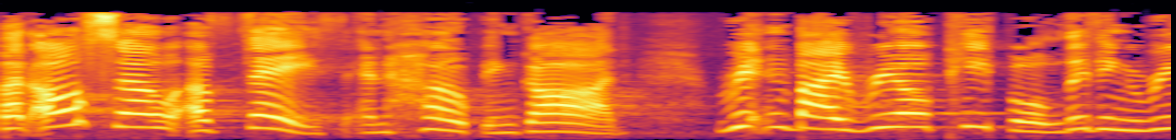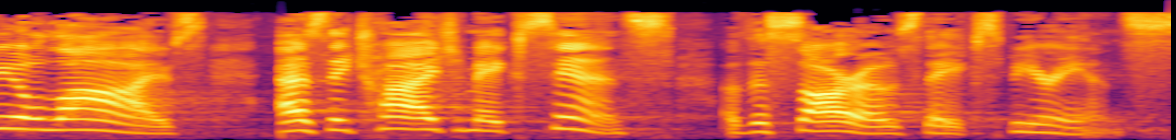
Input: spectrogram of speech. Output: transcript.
but also of faith and hope in God, written by real people living real lives as they try to make sense of the sorrows they experience.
